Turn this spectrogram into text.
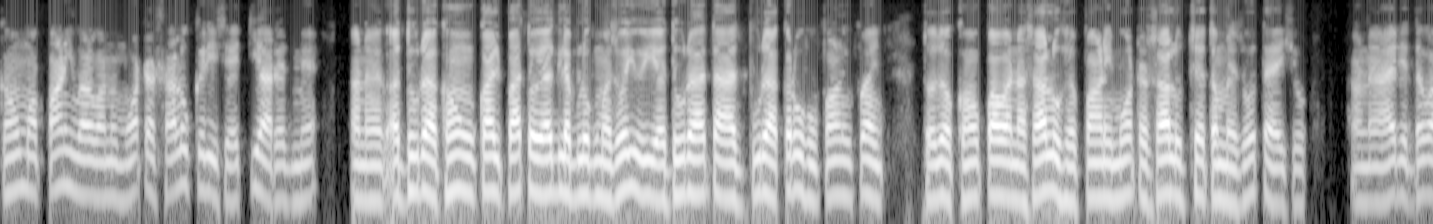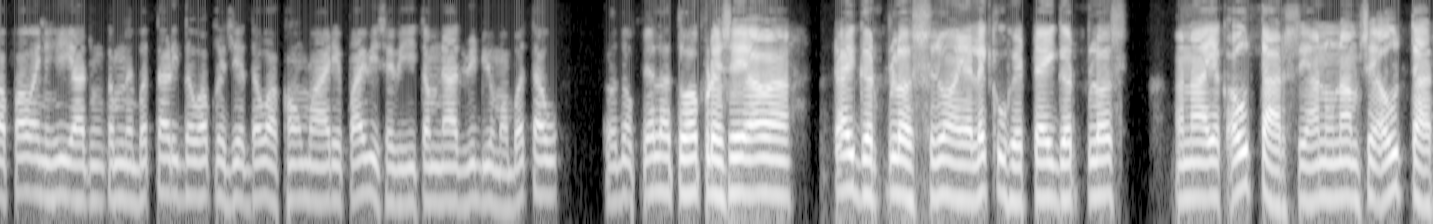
ઘઉંમાં પાણી વાળવાનું મોટર ચાલુ કરી છે. અત્યારે જ મેં અને અધૂરા ઘઉં કાલ પાતો આગલા બ્લોગમાં જોયું એ અધૂરા હતા. આજ પૂરા કરું છું પાણી પાઈ તો જો ઘઉં પાવાના ચાલુ છે પાણી મોટર ચાલુ જ છે. તમે જોતા હશો. અને આરે દવા પાવાની ઈ આજ હું તમને બતાડી દઉં. આપણે જે દવા ઘઉંમાં આરે પાવી છે એ તમને આજ વિડીયોમાં બતાવું. તો જો પેલા તો આપણે છે, આ ટાઈગર પ્લસ જો અહીંયા લખ્યું છે, ટાઈગર પ્લસ. અને આ એક અવતાર છે, આનું નામ છે અવતાર.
